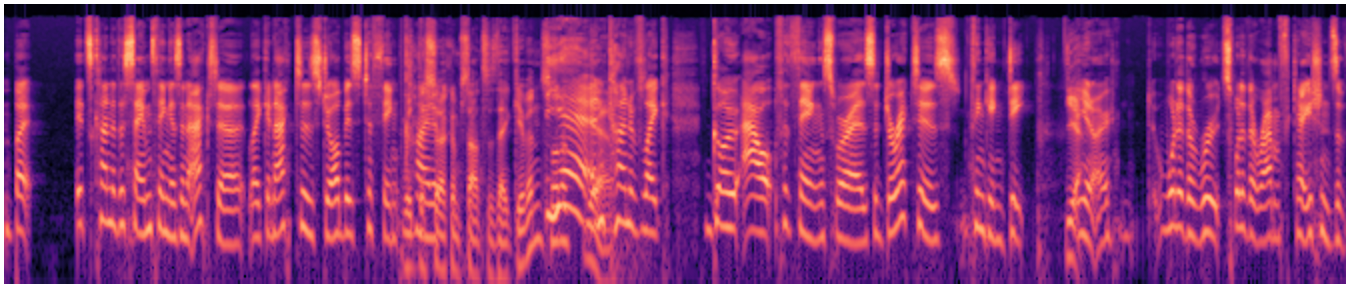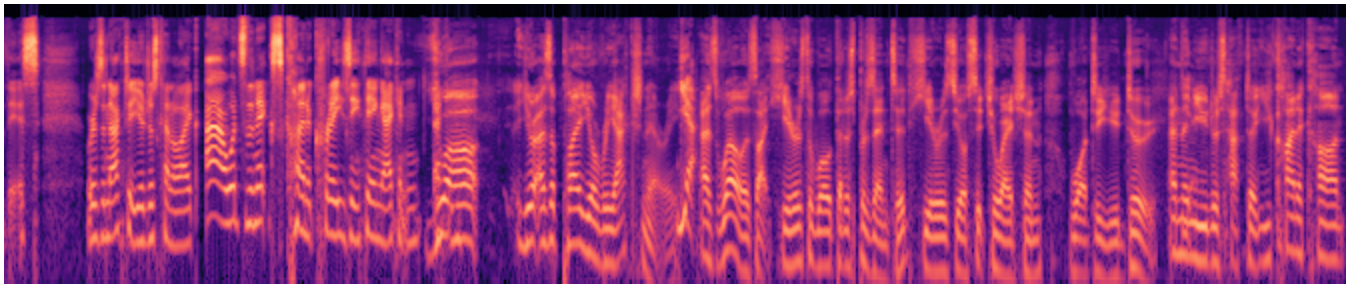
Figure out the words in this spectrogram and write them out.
but it's kind of the same thing as an actor. Like an actor's job is to think With the of circumstances they're given, sort yeah, of? and kind of like go out for things, whereas a director's thinking deep. Yeah. You know, what are the roots? What are the ramifications of this? Whereas an actor, you're just kind of like, ah, what's the next kind of crazy thing I can. I You can- are you're as a player you're reactionary Yeah. as well as like here is the world that is presented here is your situation what do you do and then you just have to you kind of can't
